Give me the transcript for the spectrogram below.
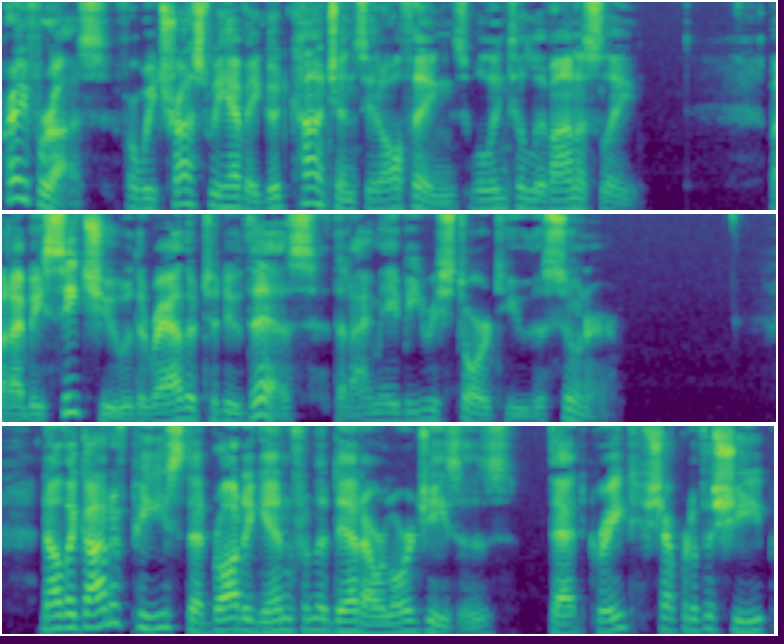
Pray for us, for we trust we have a good conscience in all things, willing to live honestly. But I beseech you the rather to do this, that I may be restored to you the sooner. Now the God of peace, that brought again from the dead our Lord Jesus, that great shepherd of the sheep,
